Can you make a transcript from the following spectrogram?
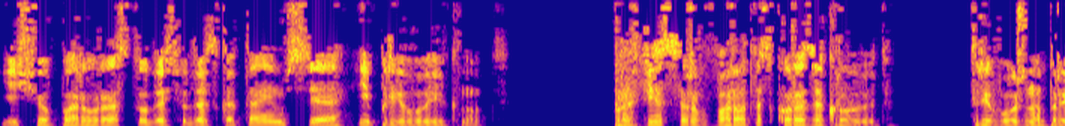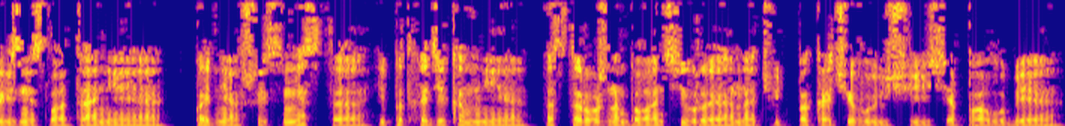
«Еще пару раз туда-сюда скатаемся и привыкнут». «Профессор, ворота скоро закроют», — тревожно произнесла Таня, поднявшись с места и подходя ко мне, осторожно балансируя на чуть покачивающейся палубе.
